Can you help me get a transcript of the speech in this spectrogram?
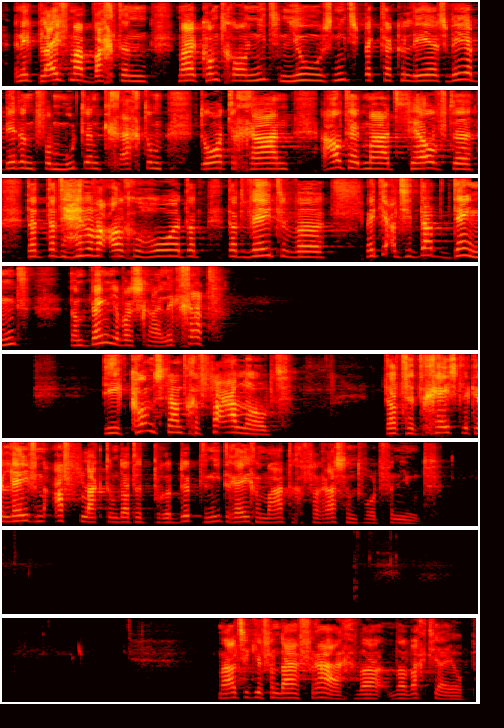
En ik blijf maar wachten, maar er komt gewoon niets nieuws, niets spectaculairs. Weer bidden voor moed en kracht om door te gaan. Altijd maar hetzelfde. Dat, dat hebben we al gehoord, dat, dat weten we. Weet je, als je dat denkt, dan ben je waarschijnlijk Gert. Die constant gevaar loopt dat het geestelijke leven afvlakt omdat het product niet regelmatig verrassend wordt vernieuwd. Maar als ik je vandaag vraag, waar, waar wacht jij op?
